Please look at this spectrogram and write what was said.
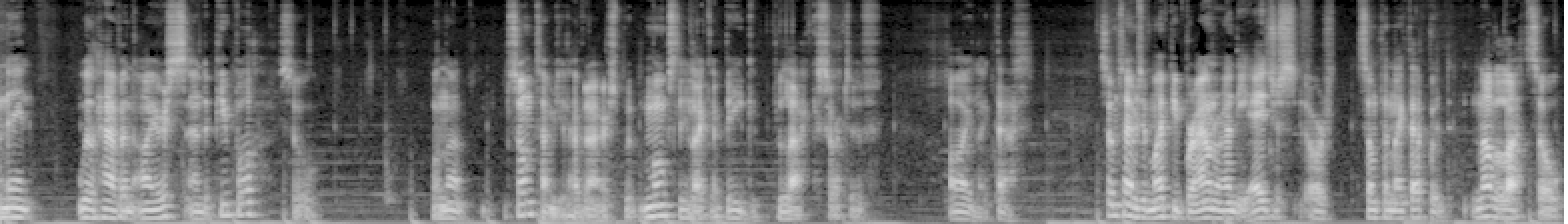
And then we'll have an iris and a pupil. So, well, not sometimes you'll have an iris, but mostly like a big black sort of eye like that. Sometimes it might be brown around the edges or something like that, but not a lot. So,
